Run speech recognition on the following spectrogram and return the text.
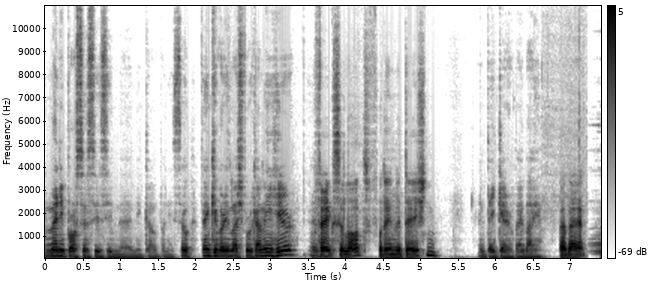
many processes in, in companies. So thank you very much for coming here. Thanks a lot for the invitation. And take care. Bye bye. Bye bye.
